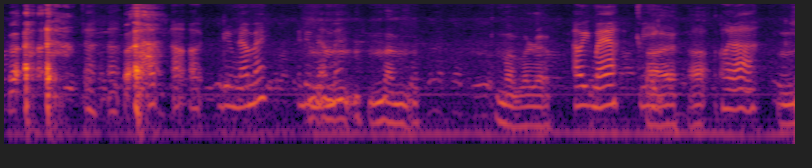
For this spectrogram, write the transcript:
เอาเอา ดื่มน้ำไหมดื่มน้ำไหมมันมันไปเลยเอาอีกไหมอะมีไปอีกอะเอาละอืม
